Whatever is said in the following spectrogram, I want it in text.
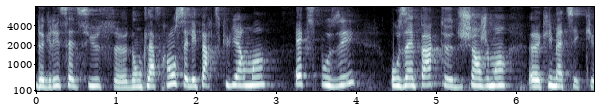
degrés Celsius. Euh, donc la France, elle est particulièrement exposée aux impacts du changement climatique.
